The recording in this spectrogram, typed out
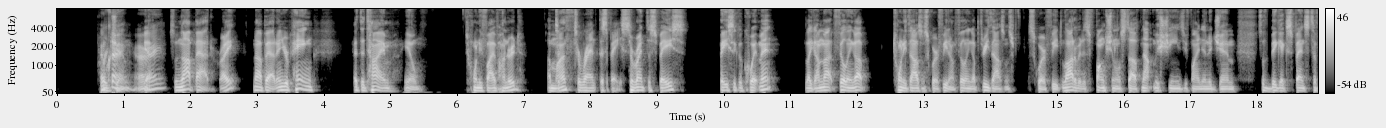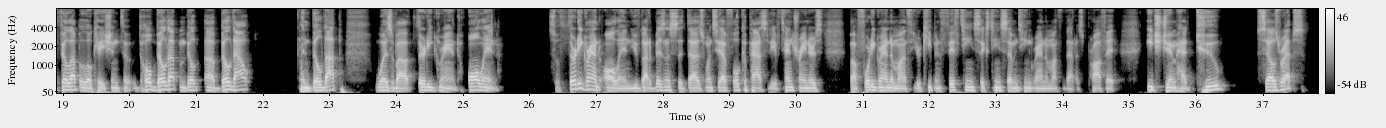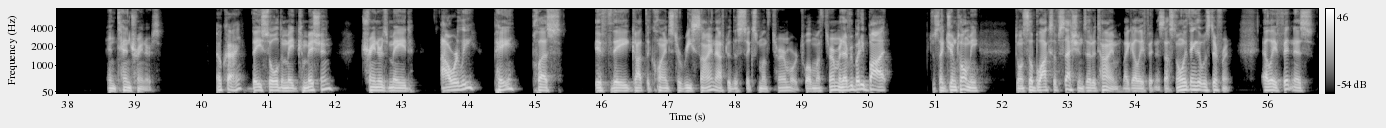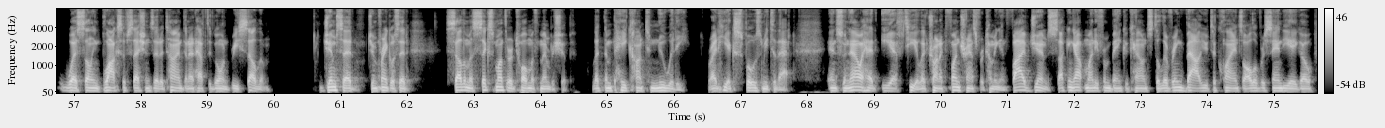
Per Okay, gym. all right. So not bad, right? not bad. And you're paying at the time, you know, 2500 a month to rent the space. to rent the space, basic equipment. Like I'm not filling up 20,000 square feet. I'm filling up 3,000 square feet. A lot of it is functional stuff, not machines you find in a gym. So the big expense to fill up a location, to the whole build up and build, uh, build out and build up was about 30 grand all in. So 30 grand all in. You've got a business that does, once you have full capacity of 10 trainers, about 40 grand a month. You're keeping 15, 16, 17 grand a month of that as profit. Each gym had two sales reps and 10 trainers Okay. they sold and made commission. Trainers made hourly pay plus if they got the clients to re-sign after the six month term or 12 month term. And everybody bought, just like Jim told me, don't sell blocks of sessions at a time like LA Fitness. That's the only thing that was different. LA Fitness was selling blocks of sessions at a time, then I'd have to go and resell them. Jim said, Jim Franco said, sell them a six month or a 12 month membership. Let them pay continuity, right? He exposed me to that. And so now I had EFT, electronic fund transfer, coming in, five gyms, sucking out money from bank accounts, delivering value to clients all over San Diego.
